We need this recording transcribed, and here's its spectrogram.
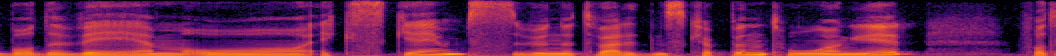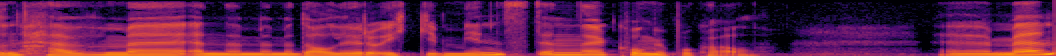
både VM og X Games, vunnet verdenscupen to ganger, fått en haug med NM-medaljer og ikke minst en kongepokal. Men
